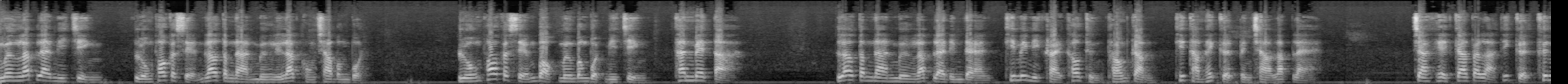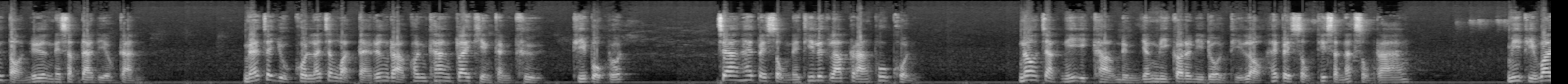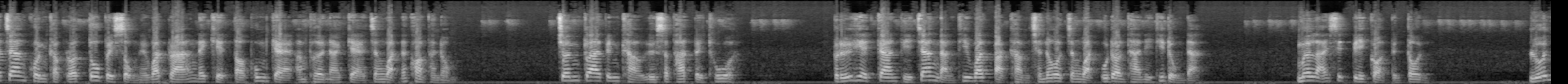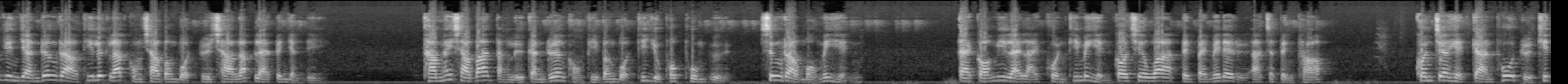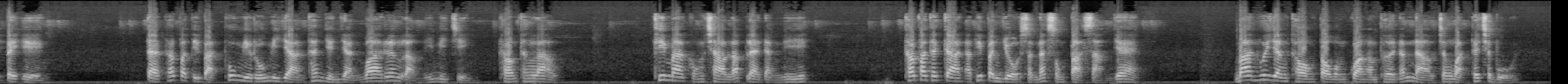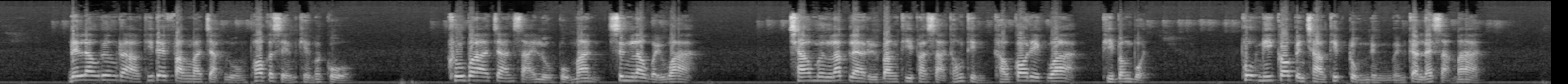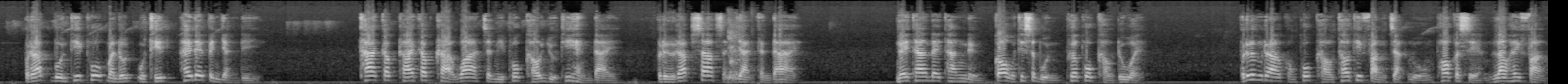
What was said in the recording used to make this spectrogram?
เมืองลับแลมีจริง หลวงพ่อเกษมเล่าตำนานเมืองลี้ลับของชาวบางบทหลวงพ่อเกษมบอกเมืองบางบทมีจริง ท่านเมตตา เล่าตำนานเมืองลับแลดินแดนที่ไม่มีใครเข้าถึงพร้อมกรรมที่ทำให้เกิดเป็นชาวลับแล จากเหตุการณ์ประหลาดที่เกิดขึ้นต่อเนื่องในสัปดาห์เดียวกัน แม้จะอยู่คนละจังหวัดแต่เรื่องราวค่อนข้างใกล้เคียงกันคือผีโบกรถ จ้างให้ไปส่งในที่ลึกลับร้างผู้คน นอกจากนี้อีกข่าวหนึ่งยังมีกรณีโดนผีหลอกให้ไปส่งที่สำนักสงร้าง มีผีว่าจ้างคนขับรถตู้ไปส่งในวัดร้างในเขตต่อพุ่มแก่อำเภอนาแก่จังหวัดนครพนม จนกลายเป็นข่าวลือสะพัดไปทั่ว หรือเหตุการณ์ผีจ้างหนังที่วัดปากคำชะโนดจังหวัดอุดรธานีที่โด่งดังเมื่อหลายสิบปีก่อนเป็นต้น ล้วนยืนยันเรื่องราวที่ลึกลับของชาวบางบทหรือชาวลับแลเป็นอย่างดีทำให้ชาวบ้านต่างลือกันเรื่องของผีบางบทที่อยู่ภพภูมิอื่น ซึ่งเรามองไม่เห็น แต่ก็มีหลายๆ คนที่ไม่เห็นก็เชื่อว่าเป็นไปไม่ได้หรืออาจจะเป็นเพราะ คนเจอเหตุการณ์พูดหรือคิดไปเอง แต่พระปฏิบัติผู้มีรู้มีญาณท่านยืนยันว่าเรื่องเหล่านี้มีจริง พร้อมทั้งเล่า ที่มาของชาวลับแลดังนี้พระพัฒการอภิปัญโยสำนักสงฆ์ป่าสามแยก บ้านห้วยยางทองต่อวังกวางอำเภอน้ำหนาวจังหวัดเพชรบูรณ์ได้เล่าเรื่องราวที่ได้ฟังมาจากหลวงพ่อเกษมเขมโก ครูบาอาจารย์สายหลวงปู่มั่น ซึ่งเล่าไว้ว่า ชาวเมืองลับแลหรือบางทีภาษาท้องถิ่นเขาก็เรียกว่าผีบังบท พวกนี้ก็เป็นชาวทิพย์กลุ่มหนึ่งเหมือนกันและสามารถ รับบุญที่พวกมนุษย์อุทิศให้ได้เป็นอย่างดี ถ้ากับคล้ายกับคราวว่าจะมีพวกเขาอยู่ที่แห่งใด หรือรับทราบสัญญาณกันได้ ในทางใดทางหนึ่งก็อุทิศบุญเพื่อพวกเขาด้วย เรื่องราวของพวกเขาเท่าที่ฟังจากหลวงพ่อเกษมเล่าให้ฟัง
